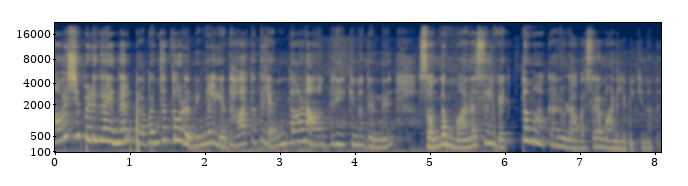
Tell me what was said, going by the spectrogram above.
ആവശ്യപ്പെടുക എന്നാൽ പ്രപഞ്ചത്തോട് നിങ്ങൾ യഥാർത്ഥത്തിൽ എന്താണ് ആഗ്രഹിക്കുന്നതെന്ന് സ്വന്തം മനസ്സിൽ വ്യക്തമാക്കാനുള്ള അവസരമാണ് ലഭിക്കുന്നത്.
